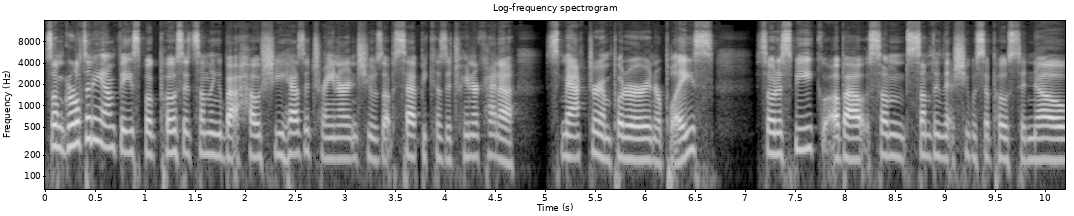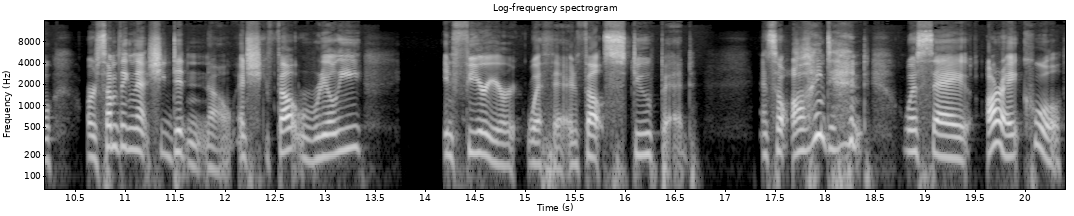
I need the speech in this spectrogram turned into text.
Some girl today on Facebook posted something about how she has a trainer and she was upset because the trainer kind of smacked her and put her in her place, so to speak, about some something that she was supposed to know or something that she didn't know, and she felt really inferior with it and felt stupid. And so all I did was say, all right, cool.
